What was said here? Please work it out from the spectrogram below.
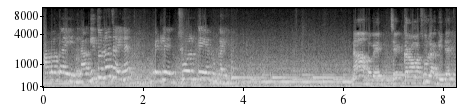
આમાં કઈ લાગી તો ન જાય ને? એટલે છોલ કે એમ કઈ. ના હવે ચેક કરવામાં શું લાગી જાય?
